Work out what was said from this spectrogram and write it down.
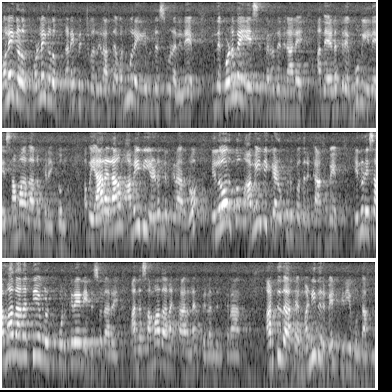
கொலைகளும் கொள்ளைகளும் நடைபெற்று வருகிற அந்த வன்முறை இருந்த சூழலிலே இந்த குழந்தை இயேசு பிறந்ததினாலே அந்த இடத்திலே பூமியிலே சமாதானம் கிடைக்கும். அப்போ யாரெல்லாம் அமைதி இழந்திருக்கிறார்களோ எல்லோருக்கும் அமைதி கொடுப்பதற்காகவே என்னுடைய சமாதானத்தையே உங்களுக்கு கொடுக்கிறேன் என்று சொன்னாரே அந்த சமாதானக்காரனர் பிறந்திருக்கிறார். அடுத்ததாக மனிதர் மேல் பிரியம் உண்டாகும்.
